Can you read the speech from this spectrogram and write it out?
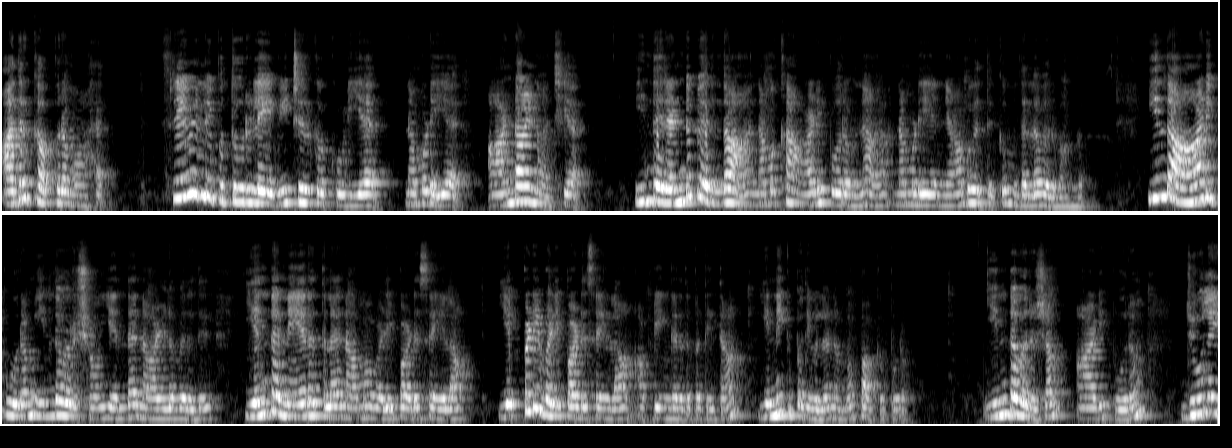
அதற்கப்புறமாக ஸ்ரீவில்லிபுத்தூரிலே வீற்றிருக்கக்கூடிய நம்முடைய ஆண்டாள் நாச்சியார். இந்த ரெண்டு பேரும் தான் நமக்கு ஆடிப்பூரம்னா நம்முடைய ஞாபகத்துக்கு முதல்ல வருவாங்க. இந்த ஆடிப்பூரம் இந்த வருஷம் எந்த நாளில் வருது? எந்த நேரத்தில் நாம் வழிபாடு செய்யலாம்? எப்படி வழிபாடு செய்யலாம்? அப்படிங்கிறத பற்றி தான் இன்னைக்கு பதிவில் நம்ம பார்க்க போகிறோம் இந்த வருஷம் ஆடிப்பூரம் ஜூலை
